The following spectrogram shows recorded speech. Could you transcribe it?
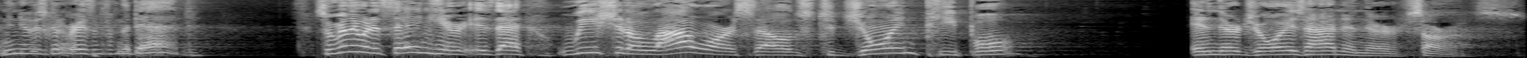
and he knew he was going to raise him from the dead. So really what it's saying here is that we should allow ourselves to join people in their joys and in their sorrows.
